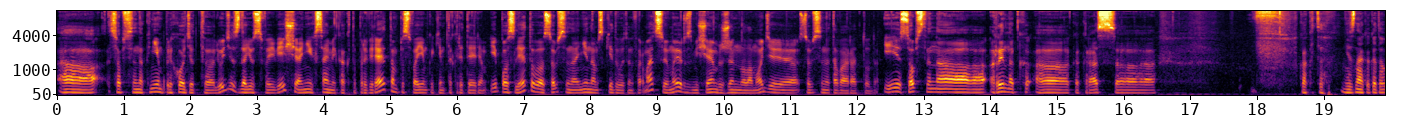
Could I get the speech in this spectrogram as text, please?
А, собственно, к ним приходят люди, сдают свои вещи, они их сами как-то проверяют там по своим каким-то критериям, и после этого, собственно, они нам скидывают информацию, мы размещаем уже на Ламоде, собственно, товары оттуда. И, собственно, рынок а, как раз а, как это, не знаю, как это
